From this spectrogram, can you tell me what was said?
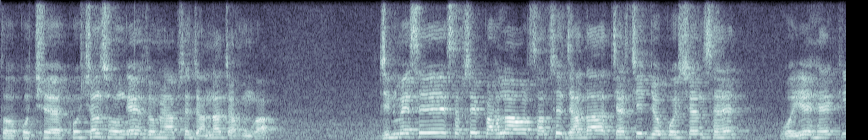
तो कुछ क्वेश्चंस होंगे जो मैं आपसे जानना चाहूँगा। जिनमें से सबसे पहला और सबसे ज़्यादा चर्चित जो क्वेश्चंस है, वो ये है कि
